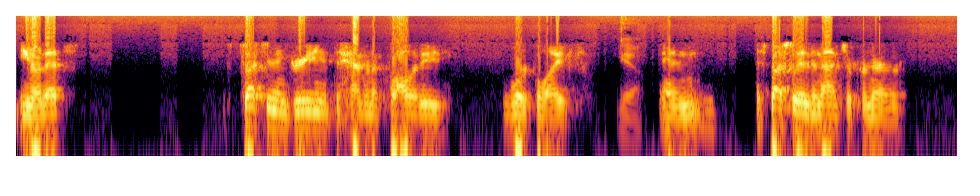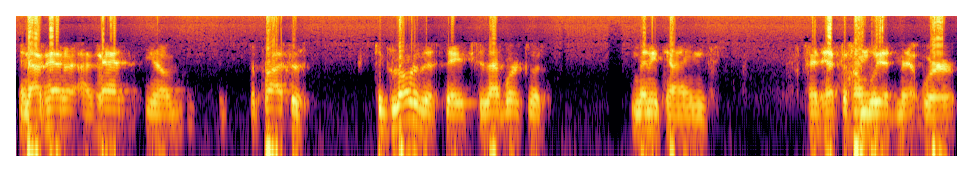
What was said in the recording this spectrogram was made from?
you know, that's such an ingredient to having a quality work life. Yeah. And especially as an entrepreneur. And I've had I've had you know the process to grow to this stage because I've worked with many times. I'd have to humbly admit where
